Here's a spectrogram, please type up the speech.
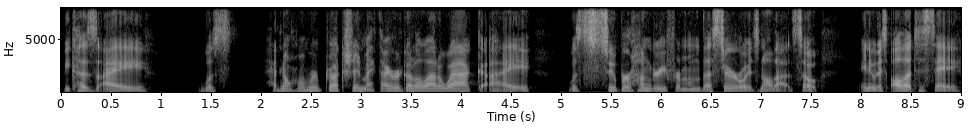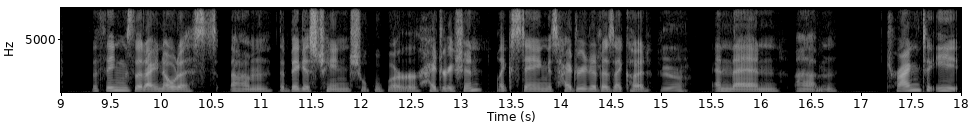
because I was had no hormone production. My thyroid got all out of whack. I was super hungry from the steroids and all that. So, anyways, all that to say, the things that I noticed, um, the biggest change were hydration, like staying as hydrated as I could, yeah, and then um, trying to eat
